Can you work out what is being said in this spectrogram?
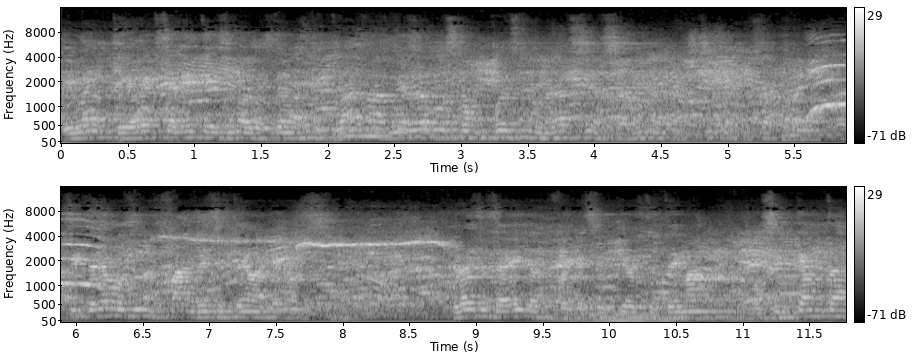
Y bueno, Tierra Excelente es uno de los temas que más nos que lo hemos gusta. compuesto gracias a una de las chicas que está por ahí. Sí, tenemos unas fans de este tema que nos... Gracias a ellas porque surgió este tema, nos encanta.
